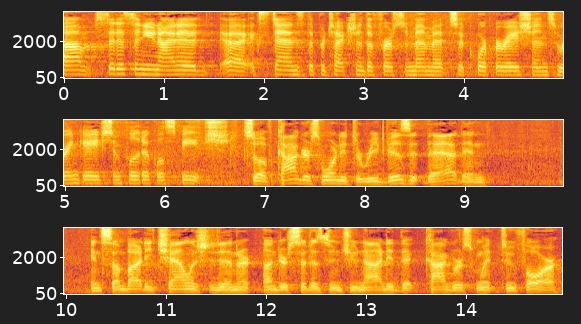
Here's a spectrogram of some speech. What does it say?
Um, Citizen United uh, extends the protection of the First Amendment to corporations who are engaged in political speech. So if Congress wanted to revisit that and and somebody challenged it in, under Citizens United that Congress went too far,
